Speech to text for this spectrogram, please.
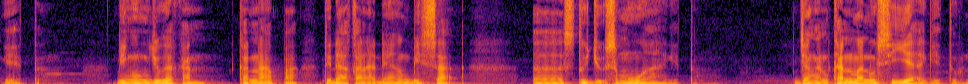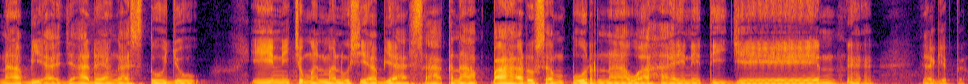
gitu. Bingung juga kan karena apa? Tidak akan ada yang bisa uh, setuju semua gitu. Jangankan manusia gitu nabi aja ada yang nggak setuju ini cuman manusia biasa, kenapa harus sempurna wahai netizen? ya gitu.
